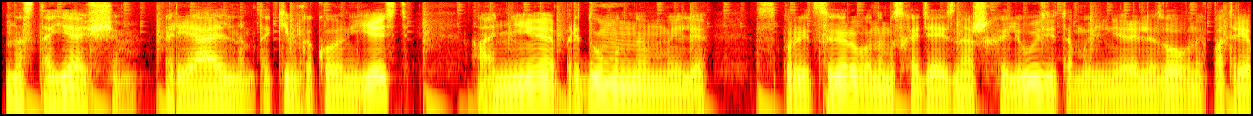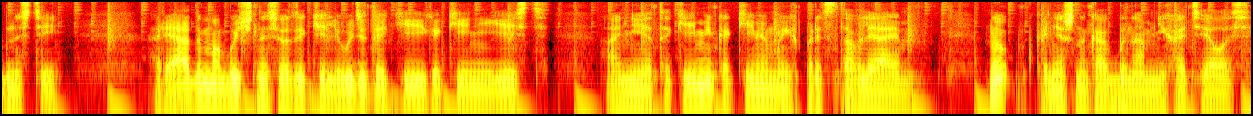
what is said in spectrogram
настоящим, реальным, таким, какой он есть, а не придуманным или спроецированным, исходя из наших иллюзий там, или нереализованных потребностей. Рядом обычно все-таки люди такие, какие они есть, а не такими, какими мы их представляем. Ну, конечно, как бы нам не хотелось.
